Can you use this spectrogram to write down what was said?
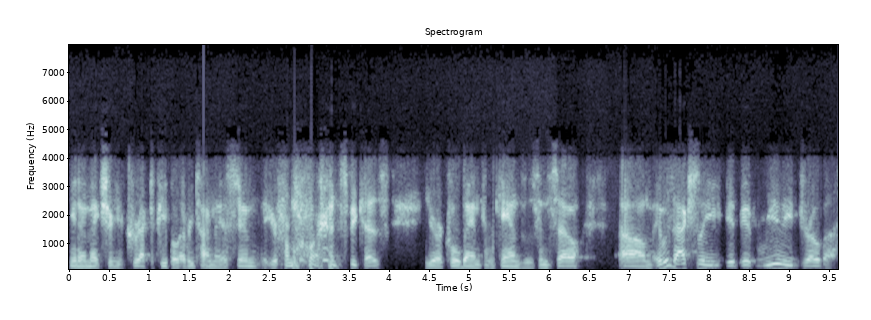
you know, make sure you correct people every time they assume that you're from Lawrence because you're a cool band from Kansas. And so um, it was actually, it, it really drove us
